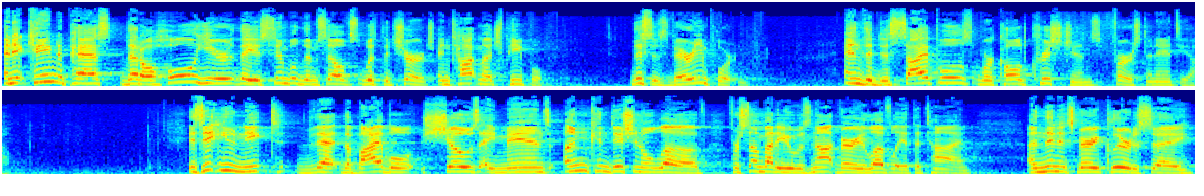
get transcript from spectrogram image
And it came to pass that a whole year they assembled themselves with the church and taught much people. This is very important. And the disciples were called Christians first in Antioch. Is it unique that the Bible shows a man's unconditional love for somebody who was not very lovely at the time? And then it's very clear to say,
